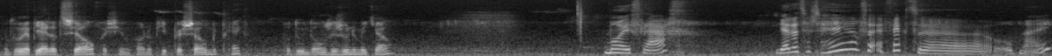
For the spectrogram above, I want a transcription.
Want hoe heb jij dat zelf, als je hem gewoon op je persoon betrekt? Wat doen dan seizoenen met jou? Mooie vraag. Ja, dat heeft heel veel effect uh, op mij.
